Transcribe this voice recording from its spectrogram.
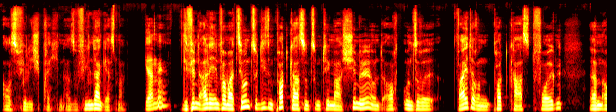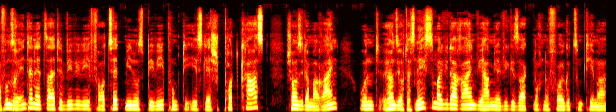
ausführlich sprechen. Also vielen Dank erstmal. Gerne. Sie finden alle Informationen zu diesem Podcast und zum Thema Schimmel und auch unsere weiteren Podcast-Folgen ähm, auf unserer Internetseite www.vz-bw.de slash podcast. Schauen Sie da mal rein und hören Sie auch das nächste Mal wieder rein. Wir haben ja, wie gesagt, noch eine Folge zum Thema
